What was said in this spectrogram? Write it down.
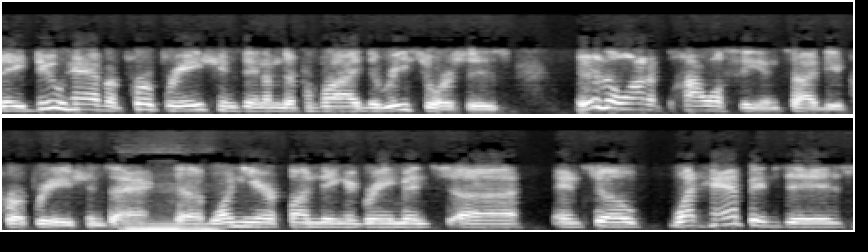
they do have appropriations in them to provide the resources, there's a lot of policy inside the Appropriations Act, uh, one year funding agreements. Uh, and so what happens is,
